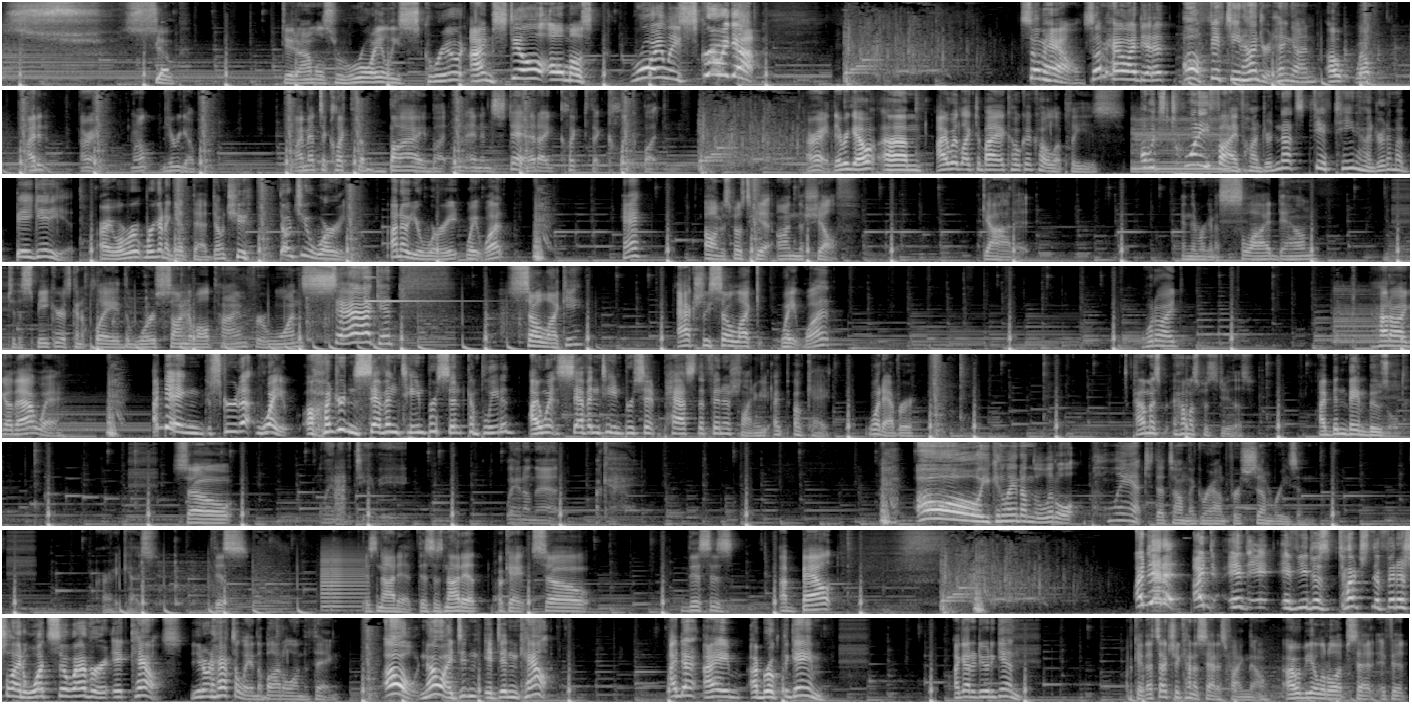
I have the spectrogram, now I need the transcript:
Soup. Dude, I almost royally screwed. I'm still almost royally screwing up! Somehow, somehow I did it. Oh, 1500, hang on. Oh, well, I didn't, all right. Well, here we go. I meant to click the buy button and instead I clicked the click button. All right, there we go. Um, I would like to buy a Coca-Cola, please. Oh, it's 2,500, not 1,500. I'm a big idiot. All right, well, we're, we're gonna get that. Don't you, don't you worry. I know you're worried. Wait, what? Huh? Oh, I'm supposed to get on the shelf. Got it and then we're gonna slide down to the speaker. It's gonna play the worst song of all time for one second. So lucky. Actually so lucky. Wait, what? What do I... How do I go that way? I dang screwed up. Wait, 117% completed? I went 17% past the finish line. You, okay, whatever. How am, I, how am I supposed to do this? I've been bamboozled. So, land on the TV. Land on that. Okay. Oh, you can land on the little plant that's on the ground for some reason. All right, guys. This is not it. This is not it. Okay, so this is about... If you just touch the finish line whatsoever, it counts. You don't have to land the bottle on the thing. Oh, no, I didn't, it didn't count. I don't, I, I broke the game. I gotta do it again. Okay, that's actually kind of satisfying though. I would be a little upset if it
